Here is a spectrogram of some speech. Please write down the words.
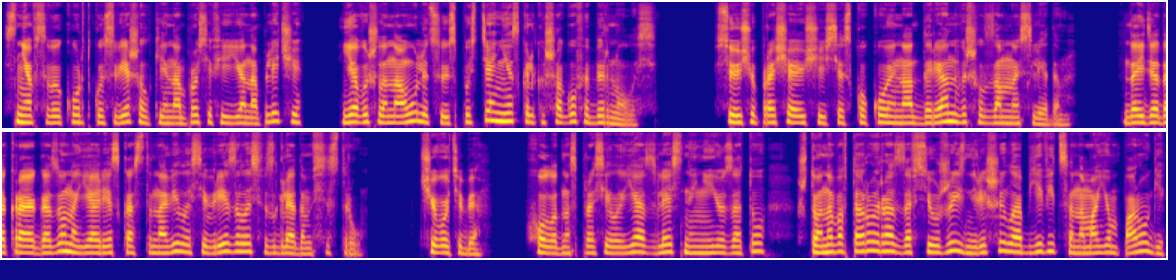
Сняв свою куртку с вешалки и набросив ее на плечи, я вышла на улицу и спустя несколько шагов обернулась. Все еще прощающийся с Коко и Наддариан вышел за мной следом. Дойдя до края газона, я резко остановилась и врезалась взглядом в сестру. «Чего тебе?» — холодно спросила я, злясь на нее за то, что она во второй раз за всю жизнь решила объявиться на моем пороге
